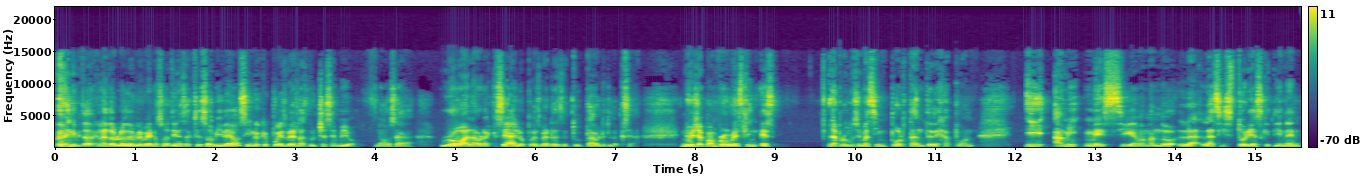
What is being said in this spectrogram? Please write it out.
ilimitado. En la WWE no solo tienes acceso a videos, sino que puedes ver las luchas en vivo, ¿no? O sea, Raw a la hora que sea y lo puedes ver desde tu tablet, lo que sea. New Japan Pro Wrestling es la promoción más importante de Japón. Y a mí me sigue mamando la- las historias que tienen,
